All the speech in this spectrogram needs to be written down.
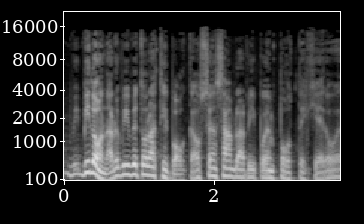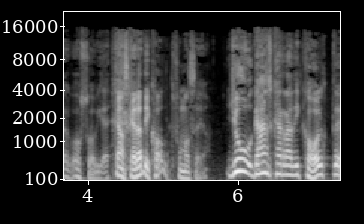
vi lånar och vi betalar tillbaka och sen samlar vi på en pott här och, och så vidare. Ganska radikalt, får man säga. Jo, ganska radikalt, eh,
